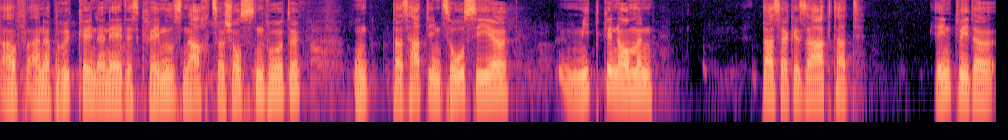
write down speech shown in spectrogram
auf einer Brücke in der Nähe des Kremls nachts erschossen wurde. Und das hat ihn so sehr mitgenommen, dass er gesagt hat, entweder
